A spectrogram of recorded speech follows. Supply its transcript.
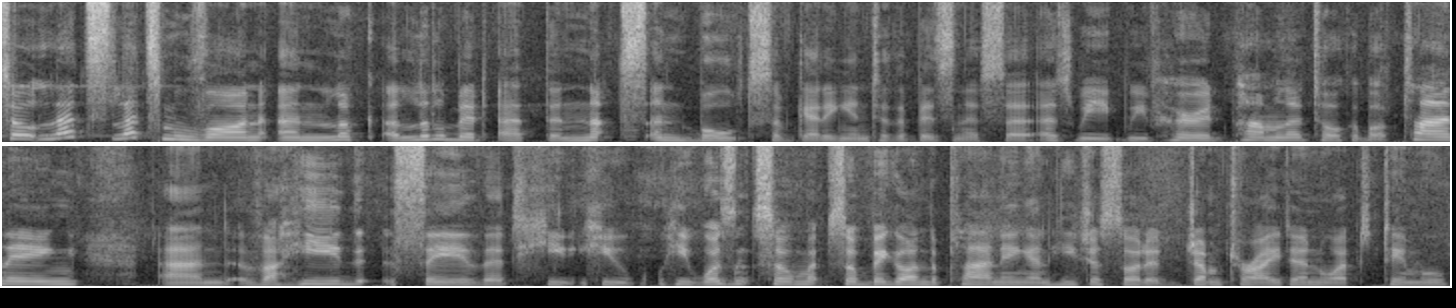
So let's let's move on and look a little bit at the nuts and bolts of getting into the business. Uh, as we we've heard Pamela talk about planning, and Vahid say that he he he wasn't so much so big on the planning, and he just sort of jumped right in. What Teemu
